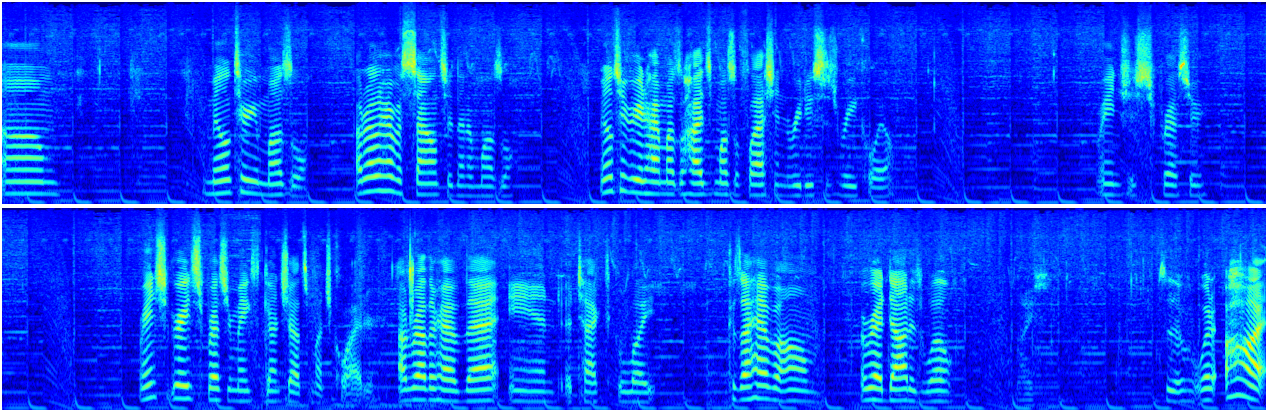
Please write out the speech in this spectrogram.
Um, military muzzle. I'd rather have a silencer than a muzzle. Military grade high muzzle hides muzzle flash and reduces recoil. Range suppressor. Range grade suppressor makes gunshots much quieter. I'd rather have that and a tactical light. Cause I have um a red dot as well. Nice. So what? Oh, I,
